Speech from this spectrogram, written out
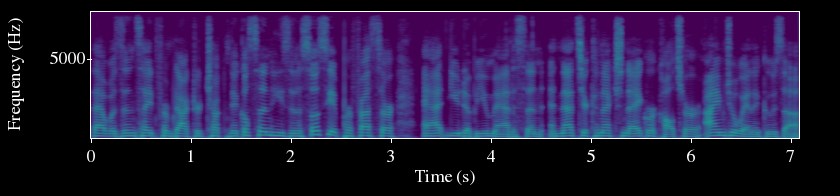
That was insight from Dr. Chuck Nicholson. He's an associate professor at UW Madison, and that's your connection to agriculture. I'm Joanna Guza.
